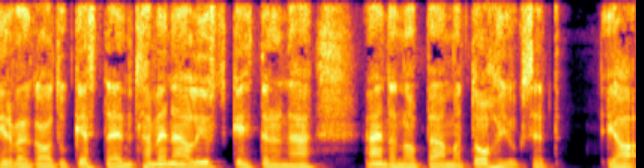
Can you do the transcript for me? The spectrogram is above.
hirveän kautu kestä. Ja nythän Venäjä oli just kehittänyt nämä ääntä nopeammat ohjukset. Ja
